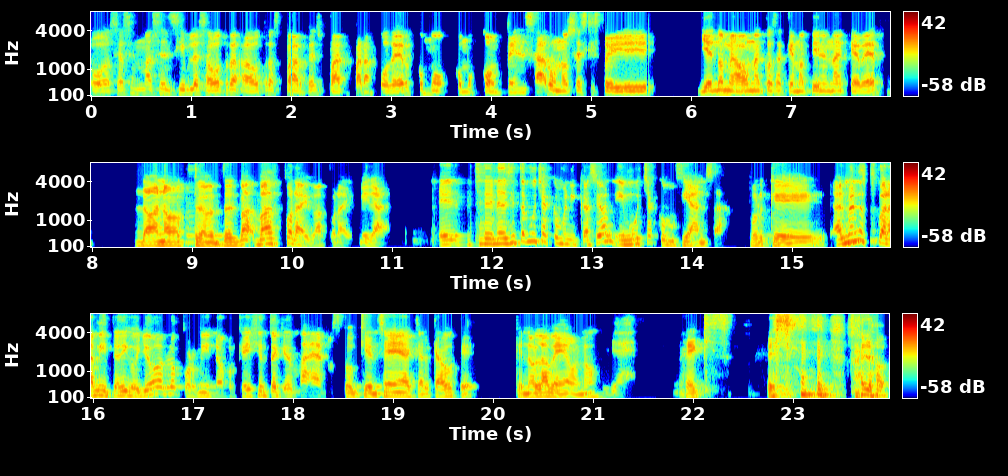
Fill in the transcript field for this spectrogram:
o se hacen más sensibles a, otra, a otras partes para, para poder como, como compensar o no sé si estoy yéndome a una cosa que no tiene nada que ver. No, no, vas por ahí, va por ahí. Mira, eh, se necesita mucha comunicación y mucha confianza, porque al menos para mí, te digo, yo hablo por mí, ¿no? Porque hay gente que, pues con quien sea, que al cabo que, que no la veo, ¿no? Ya, X. pero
